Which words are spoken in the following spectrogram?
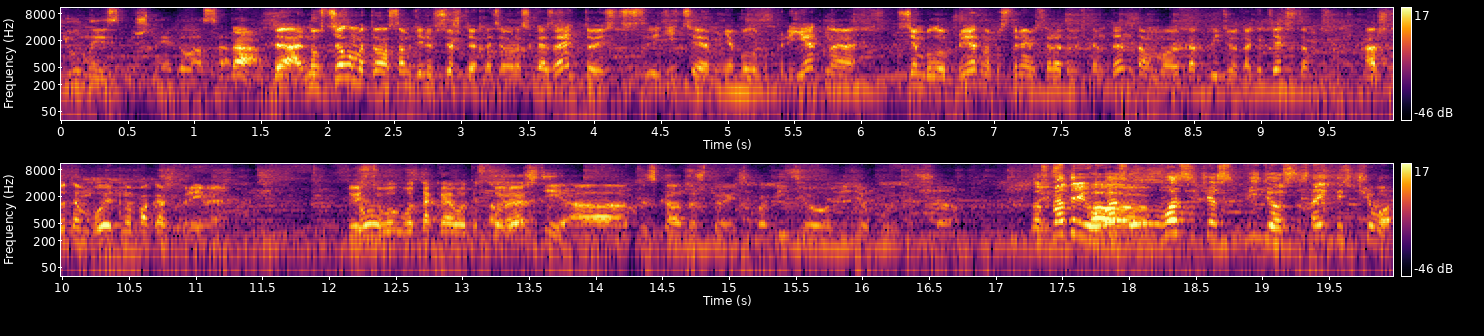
юные смешные голоса. да. Да, но в целом это на самом деле все, что я хотел рассказать. То есть следите, мне было бы приятно, всем было бы приятно, постараемся радовать контентом, э, как видео, так и текстом. А что там будет, ну покажет время. То есть Ну, вот, вот такая вот Ну, история. подожди, а ты сказал то, что типа видео, видео будет еще. Ну смотри, у вас, у вас сейчас видео состоит из чего?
